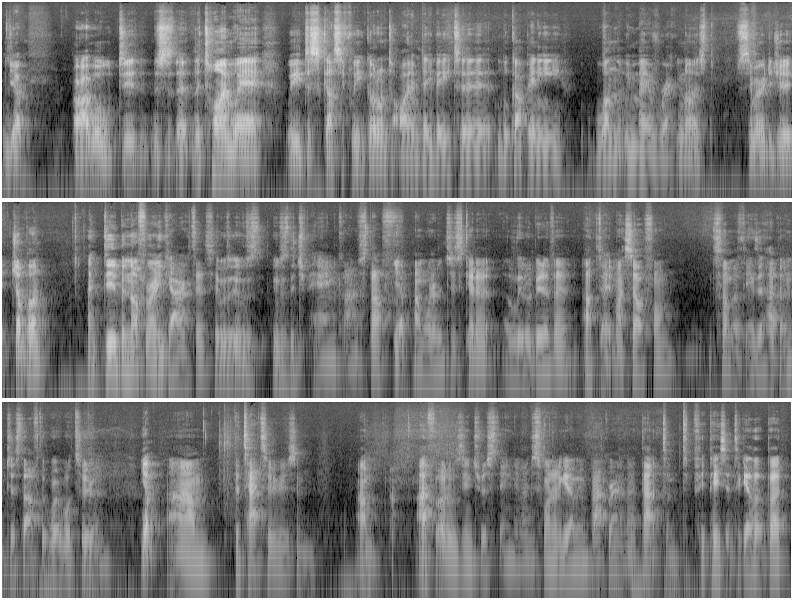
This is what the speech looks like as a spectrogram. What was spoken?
Yep. All right. Well, this is the the time where we discuss if we got onto IMDb to look up any one that we may have recognised. Simo, did you jump on? I did, but not for any characters. It was it was it was the Japan kind of stuff. Yep. I wanted to just get a, a little bit of a update myself on some of the things that happened just after World War Two and Yep. um, the tattoos and um, I thought it was interesting and I just wanted to get a little background about that to, to piece it together, but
